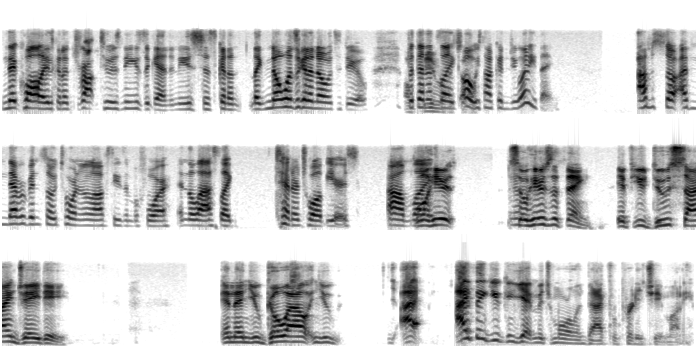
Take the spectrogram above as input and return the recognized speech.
Nick Qualley is gonna drop to his knees again, and he's just gonna like no one's gonna know what to do. I'll But then it's like, myself. oh, he's not gonna do anything. I'm so I've never been so torn in an off season before in the last like ten or twelve years. Um, like, well, here's so here's the thing: if you do sign JD, and then you go out and you, I I think you can get Mitch Moreland back for pretty cheap money.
